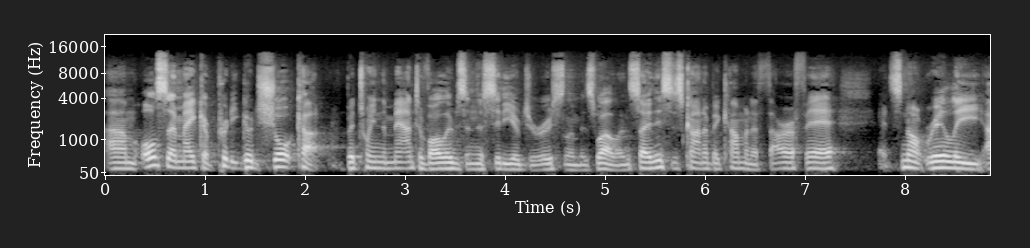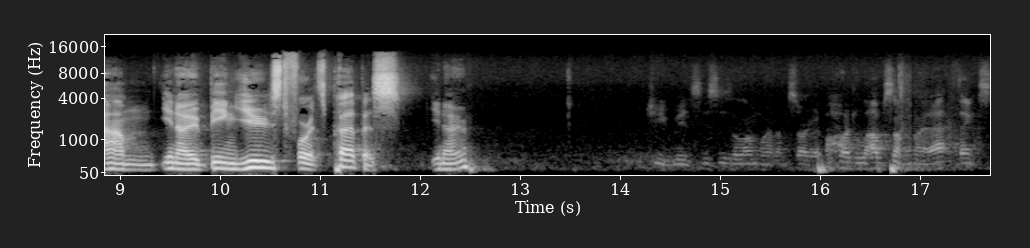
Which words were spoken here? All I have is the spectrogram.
um, also make a pretty good shortcut between the Mount of Olives and the city of Jerusalem as well. And so this is kind of becoming a thoroughfare. It's not really, um, you know, being used for its purpose, you know. Gee whiz, this is a long one. I'm sorry. Oh, I'd love something like that. Thanks.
